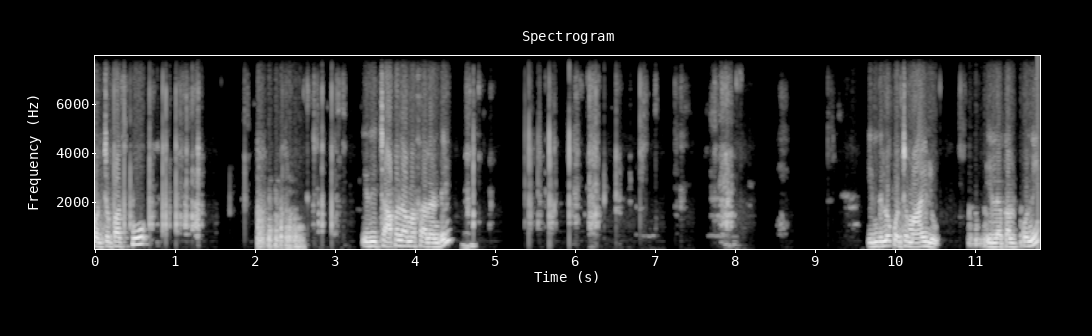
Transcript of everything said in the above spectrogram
కొంచెం పసుపు ఇది చేపల మసాలా అండి ఇందులో కొంచెం ఆయిల్ ఇలా కలుపుకొని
